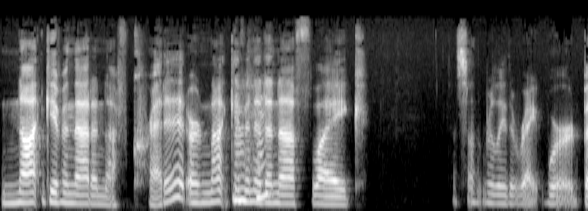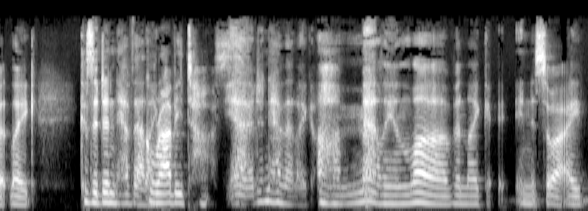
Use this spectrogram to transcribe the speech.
not given that enough credit or not given it enough, like, that's not really the right word, but like, because it didn't have that like, Gravitas. yeah, I didn't have that like, oh, I'm madly in love. And like, and so I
